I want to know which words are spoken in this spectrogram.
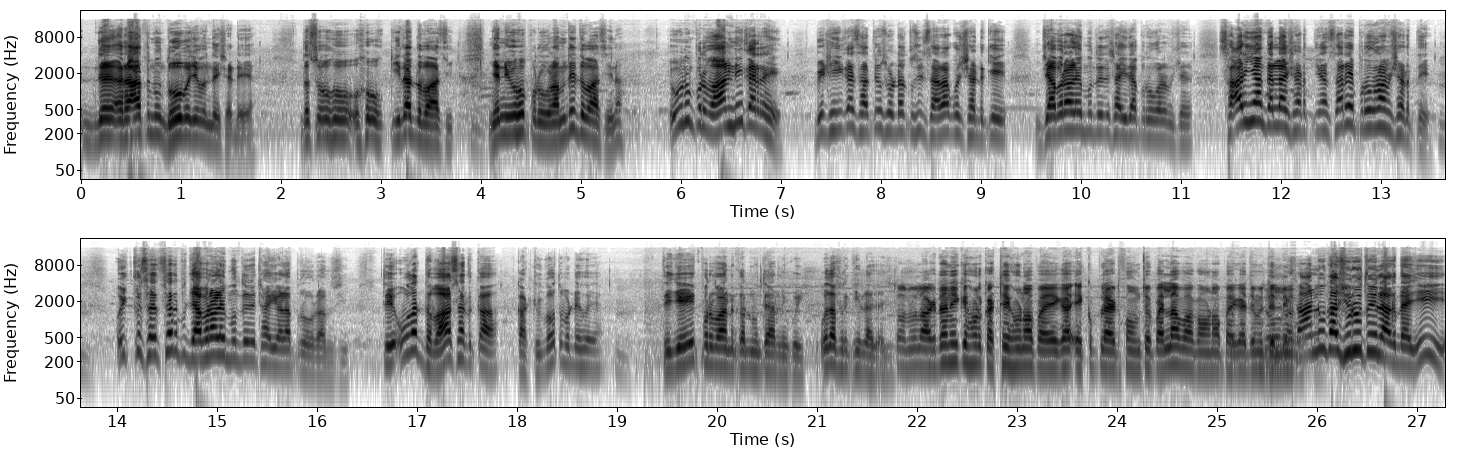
ਦ- ਰਾਤ ਨੂੰ 2 ਵਜੇ ਬੰਦੇ ਛੱਡੇ ਆ। ਦੱਸੋ ਉਹ ਉਹ ਕਿਹਦਾ ਦਬਾਅ ਸੀ? ਯਾਨੀ ਉਹ ਪ੍ਰੋਗਰਾਮ ਦੀ ਦਬਾਅ ਸੀ ਨਾ। ਉਹਨੂੰ ਪ੍ਰਵਾਨ ਨਹੀਂ ਕਰ ਰਹੇ ਵੀ ਠੀਕ ਹੈ ਸਾਥੀਓ, ਤੁਹਾਡਾ ਤੁਸੀਂ ਸਾਰਾ ਕੁਝ ਛੱਡ ਕੇ ਜਬਰ ਵਾਲੇ ਮੁੱਦੇ ਤੇ ਠਾਈ ਦਾ ਪ੍ਰੋਗਰਾਮ ਛੱਡ ਸਾਰੀਆਂ ਗੱਲਾਂ ਛੱਡਤੀਆਂ, ਸਾਰੇ ਪ੍ਰੋਗਰਾਮ ਛੱਡਤੇ। ਉਹ ਇੱਕ ਸਿ- ਸਿਰਫ ਜਬਰ ਵਾਲੇ ਮੁੱਦੇ ਤੇ ਠਾਈ ਵਾਲਾ ਪ੍ਰੋਗਰਾਮ ਸੀ। ਤੇ ਉਹਦਾ ਦਬਾਅ ਸਦਕਾ ਘੱਟ ਵੀ ਬਹੁਤ ਵੱਡੇ ਹੋਇਆ ਤੇ ਜੇ ਇਹ ਪ੍ਰਵਾਨ ਕਰਨ ਨੂੰ ਤਿਆਰ ਨਹੀਂ ਕੋਈ ਉਹਦਾ ਫਿਰ ਕੀ ਇਲਾਜ ਹੈ ਜੀ? ਤੁਹਾਨੂੰ ਲੱਗਦਾ ਨਹੀਂ ਕਿ ਹੁਣ ਇਕੱਠੇ ਹੋਣਾ ਪਏਗਾ ਇੱਕ ਪਲੇਟਫਾਰਮ ਤੇ ਪਹਿਲਾਂ ਵਾਂਗ ਆਉਣਾ ਪਏਗਾ ਜਿਵੇਂ ਦਿੱਲੀ ਸਾਨੂੰ ਤਾਂ ਸ਼ੁਰੂ ਤੋਂ ਹੀ ਲੱਗਦਾ ਜੀ।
